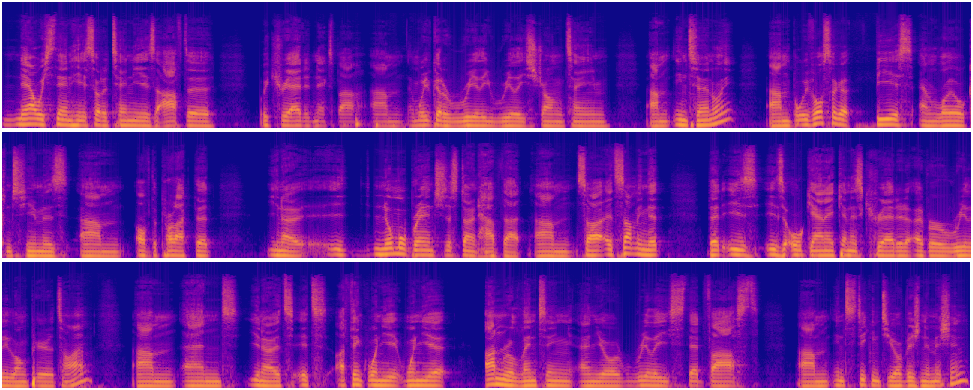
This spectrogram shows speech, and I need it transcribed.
now we stand here sort of 10 years after we created Nexba, um, and we've got a really, really strong team um, internally. Um, but we've also got fierce and loyal consumers um, of the product that you know, normal brands just don't have that. Um, so it's something that that is is organic and is created over a really long period of time. Um, and you know, it's it's I think when you when you're unrelenting and you're really steadfast um, in sticking to your vision and mission,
